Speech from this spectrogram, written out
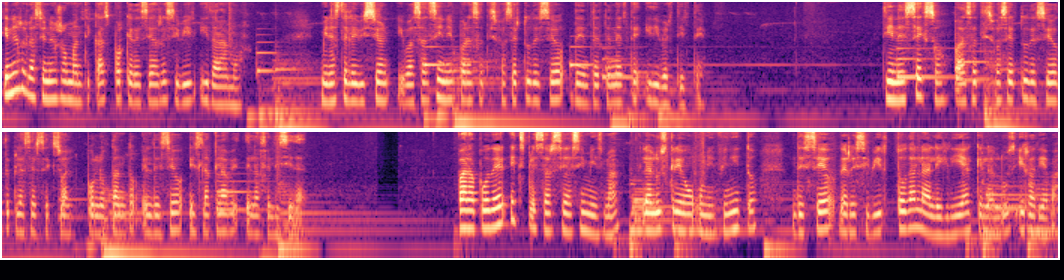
Tienes relaciones románticas porque deseas recibir y dar amor. Miras televisión y vas al cine para satisfacer tu deseo de entretenerte y divertirte. Tienes sexo para satisfacer tu deseo de placer sexual, por lo tanto el deseo es la clave de la felicidad. Para poder expresarse a sí misma, la luz creó un infinito deseo de recibir toda la alegría que la luz irradiaba.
